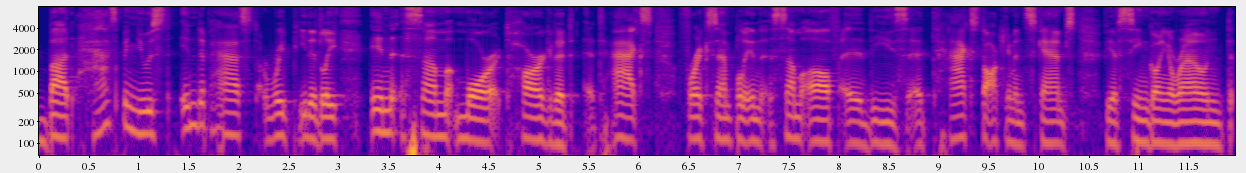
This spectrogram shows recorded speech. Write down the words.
but has been used in the past repeatedly in some more targeted attacks. For example, in some of uh, these tax document scams we have seen going around.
